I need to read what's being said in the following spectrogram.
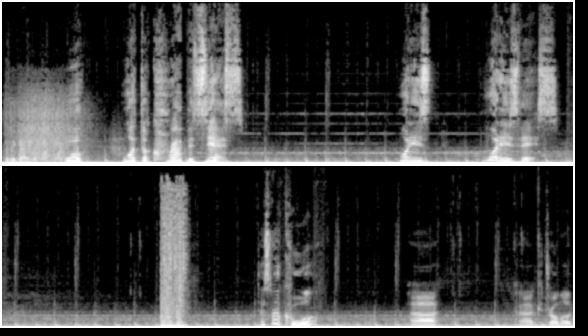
Where the guy go? What the crap is this? What is... What is this? That's not cool. Uh... Uh, control mode.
